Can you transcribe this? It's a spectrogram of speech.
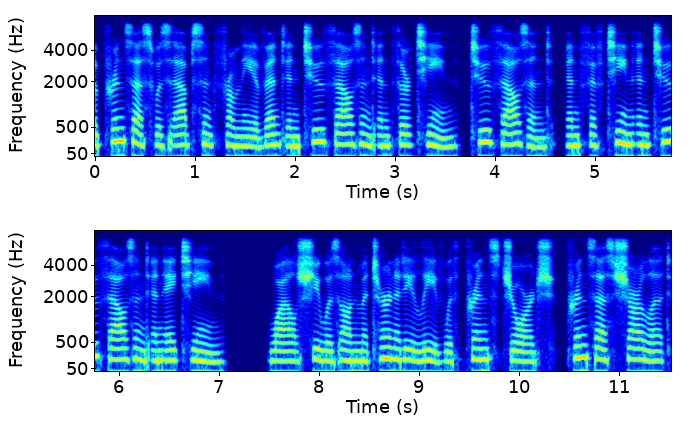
The princess was absent from the event in 2013, 2015 and 2018, while she was on maternity leave with Prince George, Princess Charlotte,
